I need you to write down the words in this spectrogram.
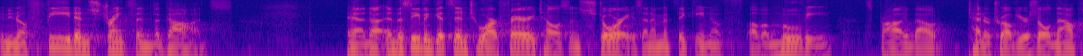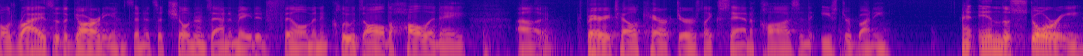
and, you know, feed and strengthen the gods. And, uh, and this even gets into our fairy tales and stories. And I'm thinking of, of a movie, it's probably about 10 or 12 years old now, called Rise of the Guardians. And it's a children's animated film and includes all the holiday uh, fairy tale characters like Santa Claus and the Easter Bunny. And in the story,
